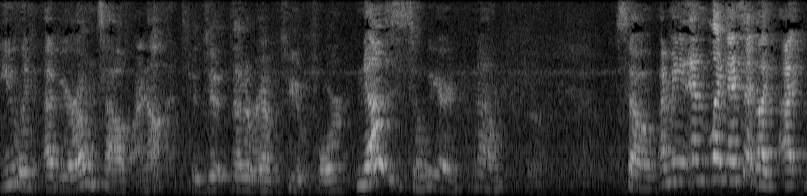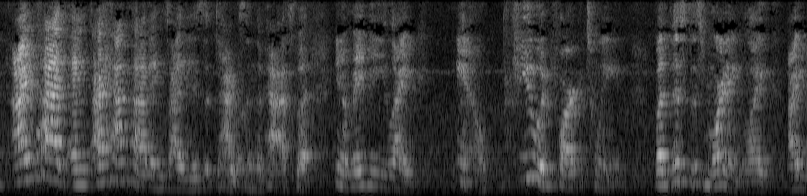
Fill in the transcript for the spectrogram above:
You and of your own self are not. Did you, that ever happen to you before? No, this is so weird. No. So I mean, and like I said, like I I've had and I have had anxiety attacks in the past, but you know maybe like you know few and far between. But this this morning, like I,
